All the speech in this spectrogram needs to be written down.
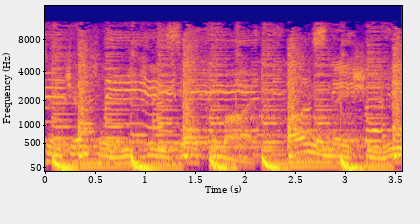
Ladies and gentlemen, please welcome I, Arya Nation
